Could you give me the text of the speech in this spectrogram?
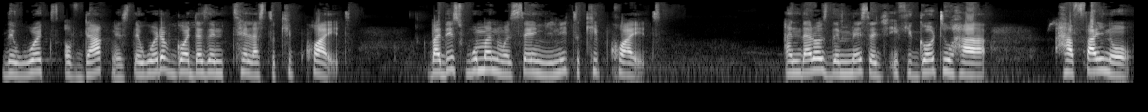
the works of darkness. The word of God doesn't tell us to keep quiet. But this woman was saying, You need to keep quiet. And that was the message. If you go to her, her final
